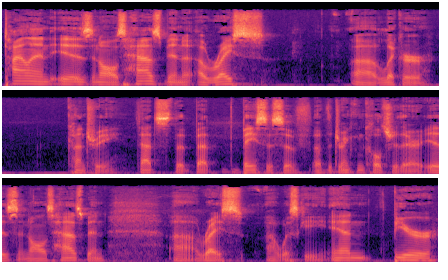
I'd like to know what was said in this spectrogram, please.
Thailand is and always has been a, a rice uh, liquor country. That's the, that, the basis of, of the drinking culture there is and always has been uh, rice uh, whiskey. And beer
